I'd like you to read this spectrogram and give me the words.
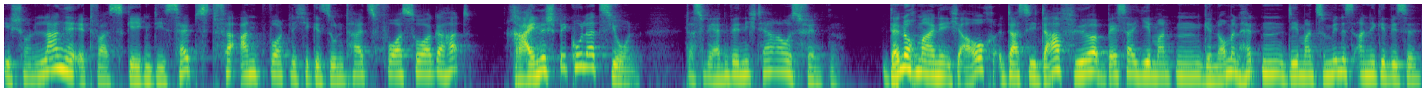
die schon lange etwas gegen die selbstverantwortliche Gesundheitsvorsorge hat? Reine Spekulation. Das werden wir nicht herausfinden. Dennoch meine ich auch, dass sie dafür besser jemanden genommen hätten, dem man zumindest eine gewisse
